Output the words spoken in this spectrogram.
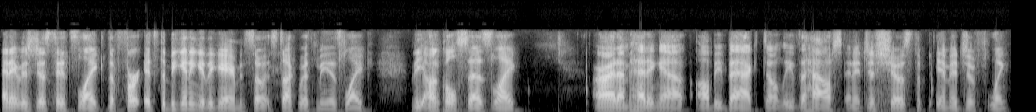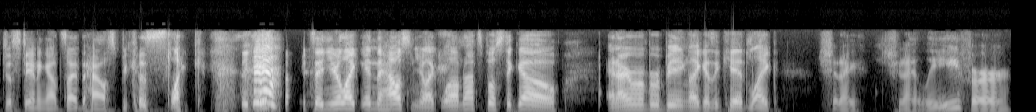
and it was just it's like the first, it's the beginning of the game, and so it stuck with me. It's like the uncle says like all right, I'm heading out. I'll be back. Don't leave the house. And it just shows the image of Link just standing outside the house because like the game starts and you're like in the house and you're like, well, I'm not supposed to go. And I remember being like as a kid, like, should I should I leave or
